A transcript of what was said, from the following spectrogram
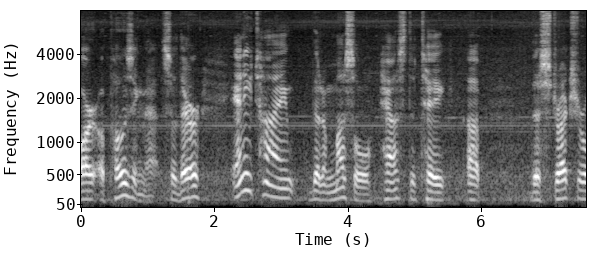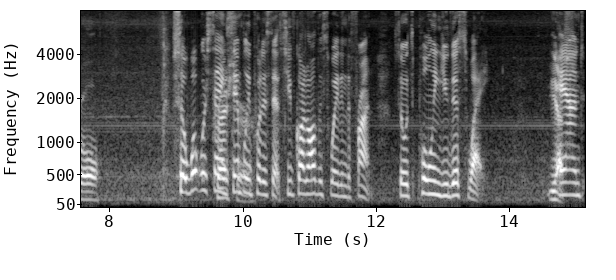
are opposing that so they're anytime that a muscle has to take up the structural So what we're saying, Pressure. simply put, is this: you've got all this weight in the front, so it's pulling you this way, yes and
